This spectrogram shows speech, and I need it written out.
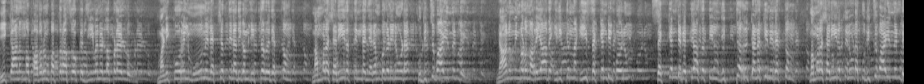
ഈ കാണുന്ന പവറും പത്രാസും ഒക്കെ ജീവനുള്ളപ്പോഴേ ഉള്ളൂ. മണിക്കൂറിൽ മൂന്ന് ലക്ഷത്തിലധികം ലിറ്റർ രക്തം നമ്മളെ ശരീരത്തിന്റെ ഞരമ്പുകളിലൂടെ കുതിച്ചു പായുന്നുണ്ട്. ഞാനും നിങ്ങളും അറിയാതെ ഇരിക്കുന്ന ഈ സെക്കൻഡിൽ പോലും സെക്കൻഡ് വ്യത്യാസത്തിൽ ലിറ്റർ കണക്കിന് രക്തം നമ്മളെ ശരീരത്തിലൂടെ കുതിച്ചു പായുന്നുണ്ട്.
